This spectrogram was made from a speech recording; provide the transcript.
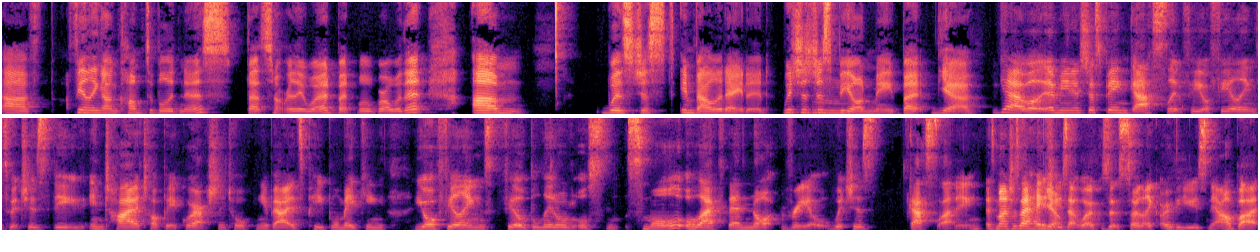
uh, feeling uncomfortableness, that's not really a word, but we'll roll with it. Um, was just invalidated, which is just mm. beyond me. But yeah. Yeah, well, I mean, it's just being gaslit for your feelings, which is the entire topic we're actually talking about. It's people making your feelings feel belittled or s- small or like they're not real, which is gaslighting. As much as I hate yeah. to use that word because it's so like overused now, but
